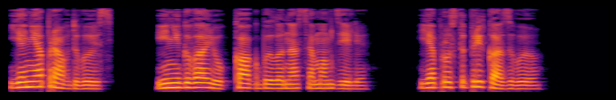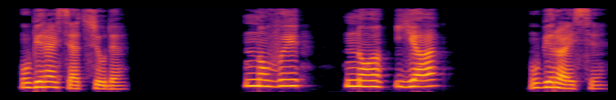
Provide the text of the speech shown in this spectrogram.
я не оправдываюсь и не говорю, как было на самом деле. Я просто приказываю. Убирайся отсюда. Но вы... но я... Убирайся.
